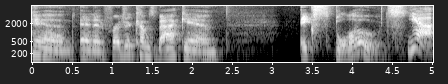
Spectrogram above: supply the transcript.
And and then Frederick comes back in, explodes. Yeah.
